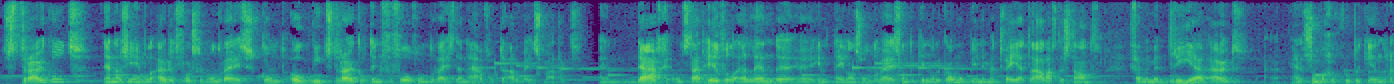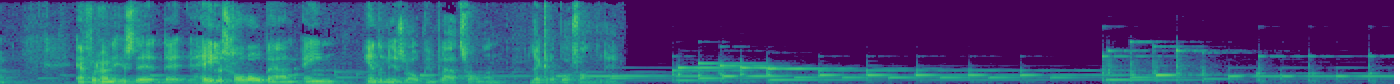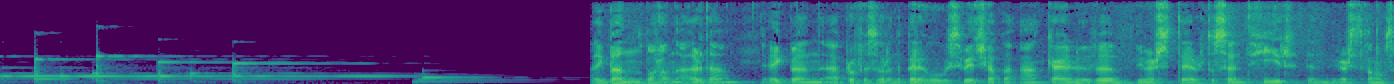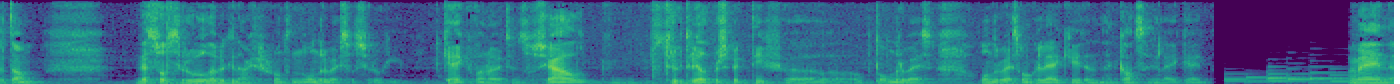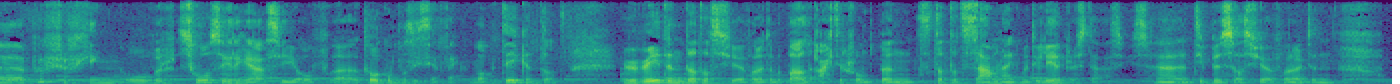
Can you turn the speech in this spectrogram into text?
struikelt. En als je eenmaal uit het voortgezet onderwijs komt, ook niet struikelt in het vervolgonderwijs daarna of op de arbeidsmarkt. En daar ontstaat heel veel ellende eh, in het Nederlands onderwijs, want de kinderen komen binnen met twee jaar taalachterstand, gaan er met drie jaar uit, eh, sommige groepen kinderen. En voor hun is de, de hele schoolloopbaan één hindernisloop in plaats van een lekkere boswandeling. Ik ben Orhan Aherda. Ik ben uh, professor in de pedagogische wetenschappen aan KU Leuven, universitair docent hier in de Universiteit van Amsterdam. Net zoals Roel heb ik een achtergrond in onderwijssociologie. Kijken vanuit een sociaal, structureel perspectief uh, op het onderwijs, onderwijsongelijkheden en kansengelijkheid. Mijn uh, proefschrift ging over schoolsegregatie of uh, schoolcompositie-effecten. Wat betekent dat? We weten dat als je vanuit een bepaalde achtergrond bent, dat dat samenhangt met je leerprestaties. Uh, typisch als je vanuit een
